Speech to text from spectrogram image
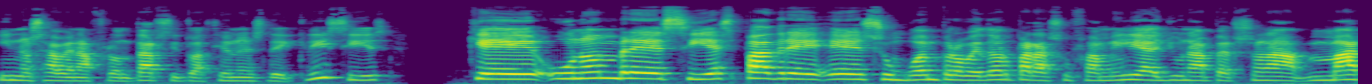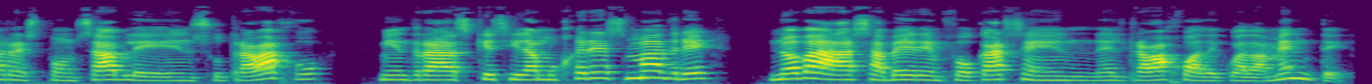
y no saben afrontar situaciones de crisis, que un hombre si es padre es un buen proveedor para su familia y una persona más responsable en su trabajo, mientras que si la mujer es madre no va a saber enfocarse en el trabajo adecuadamente,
